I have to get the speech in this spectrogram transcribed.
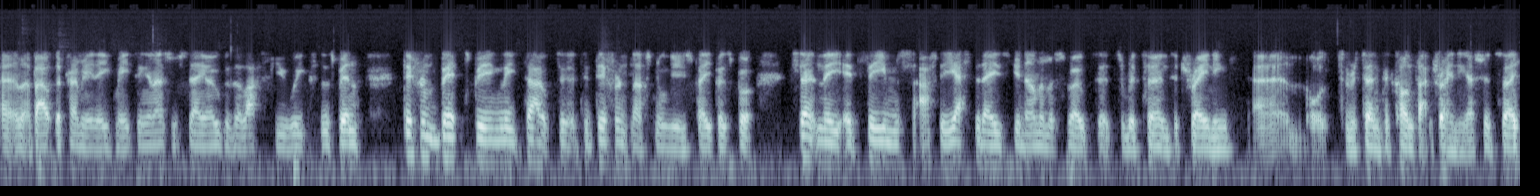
um, about the Premier League meeting, and as you say, over the last few weeks, there's been different bits being leaked out to, to different national newspapers. But certainly, it seems after yesterday's unanimous vote to, to return to training, um, or to return to contact training, I should say,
